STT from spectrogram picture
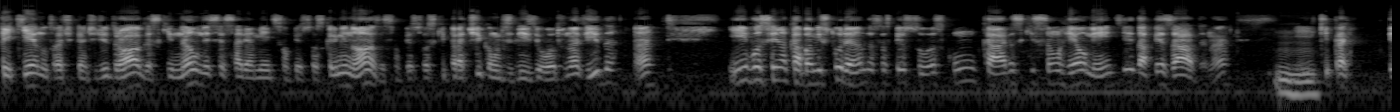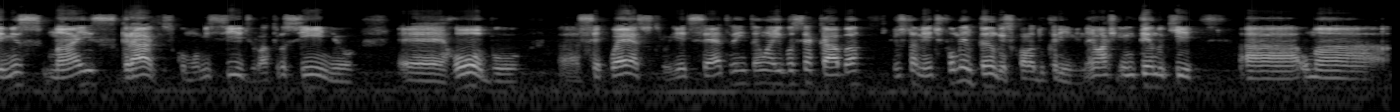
pequeno traficante de drogas, que não necessariamente são pessoas criminosas, são pessoas que praticam um deslize ou outro na vida, né? E você acaba misturando essas pessoas com caras que são realmente da pesada, né? Uhum. E que praticam crimes mais graves, como homicídio, latrocínio, é, roubo, uh, sequestro e etc. Então aí você acaba justamente fomentando a escola do crime. Né? Eu, acho, eu entendo que uh, uma,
